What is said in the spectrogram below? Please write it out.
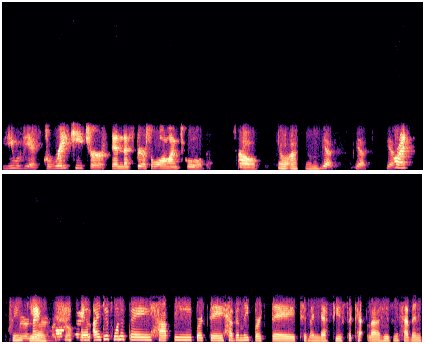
you would be a great teacher in the spiritual online school. So, Oh, awesome. Yes, yes, yes. all right, Thank very, you. very much so. And I just want to say happy birthday, heavenly birthday to my nephew Saketla, who's in heaven,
